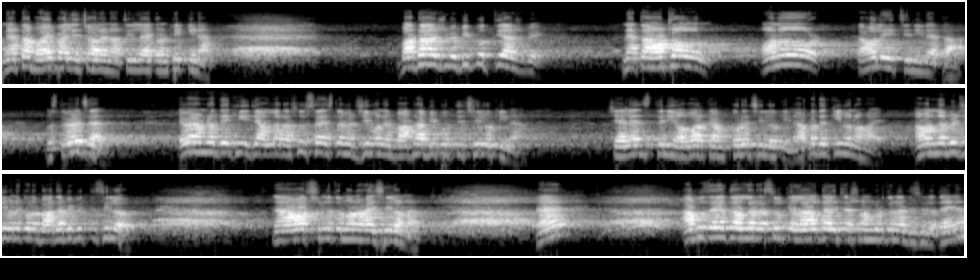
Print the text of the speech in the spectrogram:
নেতা ভয় পাইলে চলে না চিল্লা এখন ঠিক কিনা? বাধা আসবে, বিপত্তি আসবে। নেতা অটল অনর তাহলেই চিনি নেতা। বুঝতে পেরেছেন? এবার আমরা দেখি যে আল্লাহ রাসুল সাহা ইসলামের জীবনে বাধা, বিপত্তি ছিল কিনা? চ্যালেঞ্জ তিনি ওভারকাম করেছিল কিনা? আপনাদের কি মনে হয়? আমার নবীর জীবনে কোনো বাধা, বিপত্তি ছিল? না, আওয়াজ শুনে তো মনে হয় ছিল না। হ্যাঁ? আবু জাহেল তো আল্লাহ রাসুলকে লাল গালিচা সংবর্ধনা দিছিল, তাই না?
